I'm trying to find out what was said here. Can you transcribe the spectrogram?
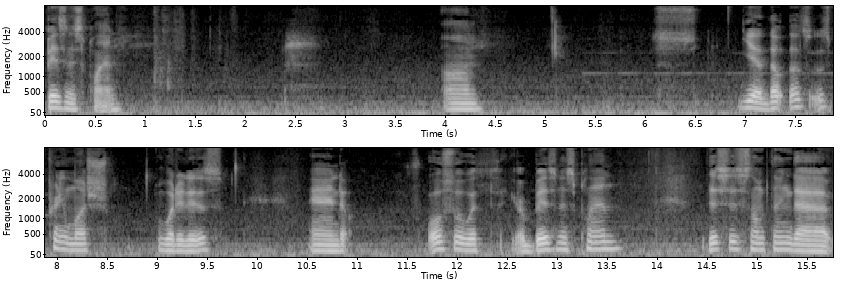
business plan. Um, yeah, that, that's that's pretty much what it is, and also with your business plan, this is something that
